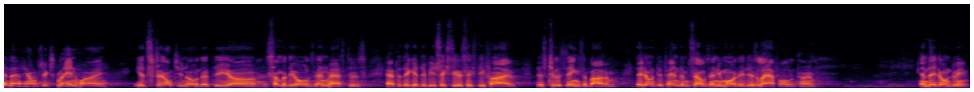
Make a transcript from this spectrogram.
and that helps explain why it's felt, you know, that the, uh, some of the old Zen masters, after they get to be 60 or 65, there's two things about them. They don't defend themselves anymore, they just laugh all the time. And they don't dream.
